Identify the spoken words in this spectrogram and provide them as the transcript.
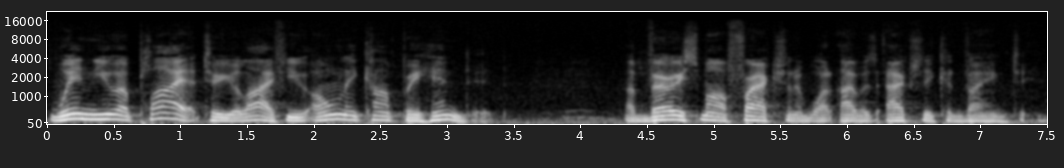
when you apply it to your life, you only comprehend it a very small fraction of what I was actually conveying to you.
